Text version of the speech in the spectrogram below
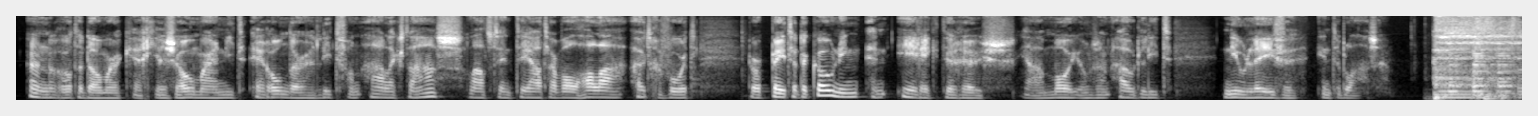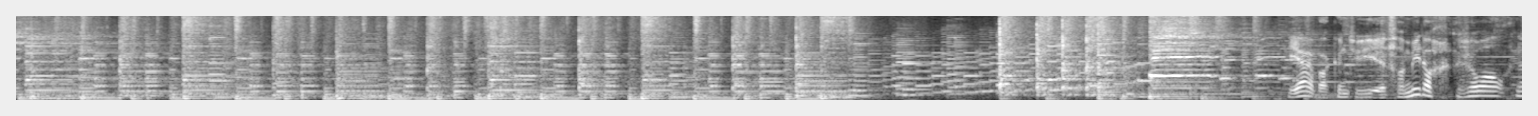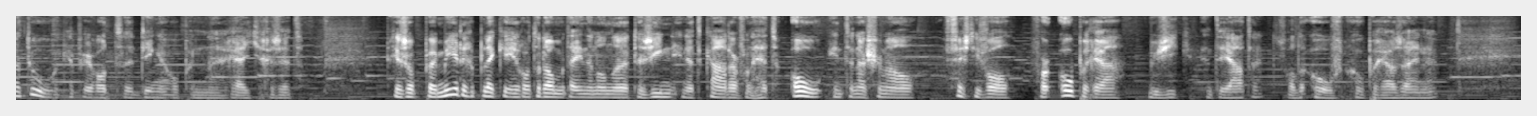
Een Rotterdammer krijg je zomaar niet eronder. Lied van Alex de Haas, laatst in Theater Walhalla, uitgevoerd door Peter de Koning en Erik de Reus. Ja, mooi om zo'n oud lied nieuw leven in te blazen. Ja, waar kunt u eh, vanmiddag zoal naartoe? Ik heb weer wat eh, dingen op een eh, rijtje gezet. Er is op meerdere plekken in Rotterdam het een en ander te zien in het kader van het O Internationaal Festival voor Opera, Muziek en Theater. Dat zal de O van opera zijn. Hè?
